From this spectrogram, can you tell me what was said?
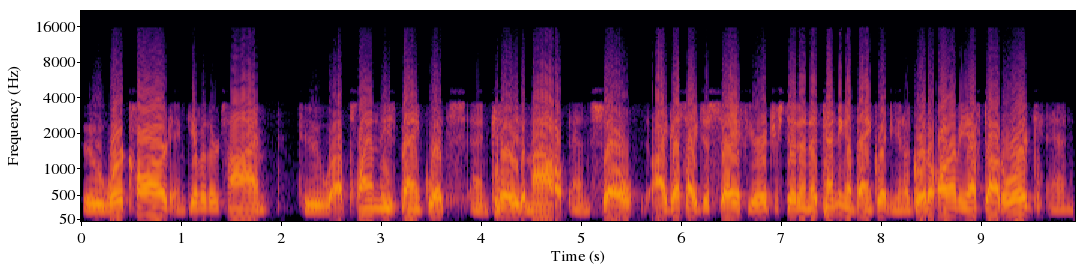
who work hard and give of their time to uh, plan these banquets and carry them out. And so I guess I just say if you're interested in attending a banquet, you know, go to rmef.org and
